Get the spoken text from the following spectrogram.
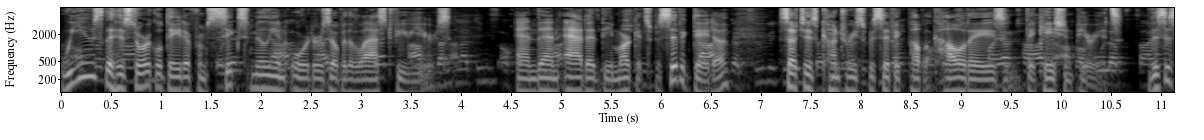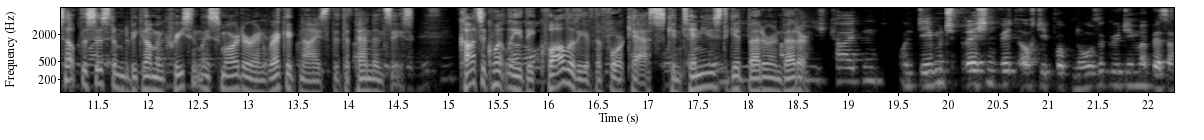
We use the historical data from 6 million orders over the last few years, and then added the market specific data, such as country specific public holidays and vacation periods. This has helped the system to become increasingly smarter and recognize the dependencies. Consequently, the quality of the forecasts continues to get better and better. Und dementsprechend wird auch die Prognosegüte immer besser.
